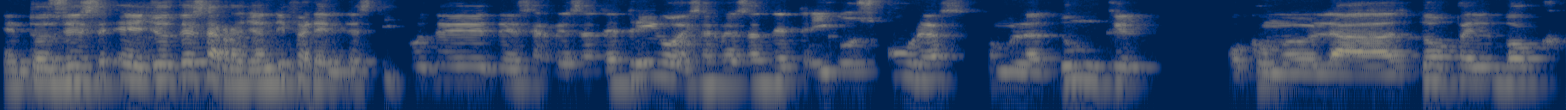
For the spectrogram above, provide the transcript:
Entonces, ellos desarrollan diferentes tipos de, de cervezas de trigo. Hay cervezas de trigo oscuras, como las Dunkel o como las Doppelbock,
